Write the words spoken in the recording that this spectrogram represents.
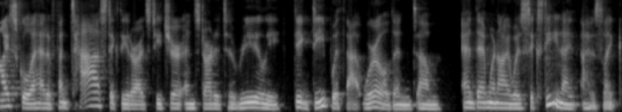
high school, I had a fantastic theater arts teacher and started to really dig deep with that world. And, um, and then when I was 16, I, I was like,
